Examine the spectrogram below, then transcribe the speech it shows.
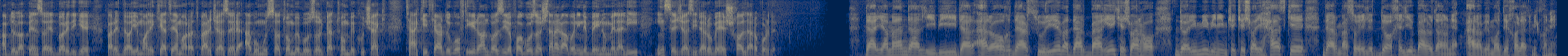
عبدالله بن زاید بار دیگه بر ادعای مالکیت امارات بر جزایر ابو موسی تنب بزرگ و تنب کوچک تاکید کرد و گفت ایران با زیر پا گذاشتن قوانین بین المللی این سه جزیره رو به اشغال درآورده. در یمن، در لیبی، در عراق، در سوریه و در بقیه کشورها داریم می‌بینیم که کشوری هست که در مسائل داخلی برادران عرب ما دخالت می‌کنه.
